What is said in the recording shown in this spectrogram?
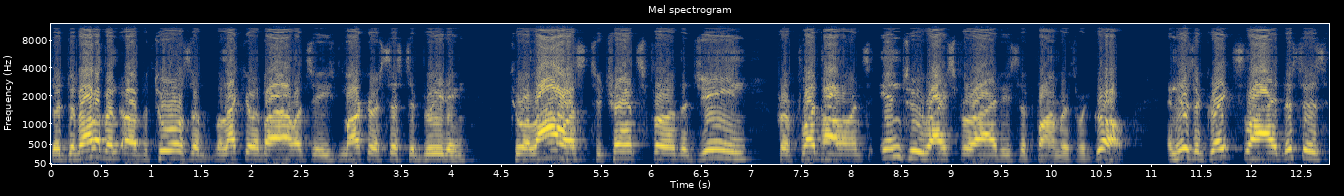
the development of the tools of molecular biology, marker-assisted breeding, to allow us to transfer the gene for flood tolerance into rice varieties that farmers would grow. And here's a great slide. This is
